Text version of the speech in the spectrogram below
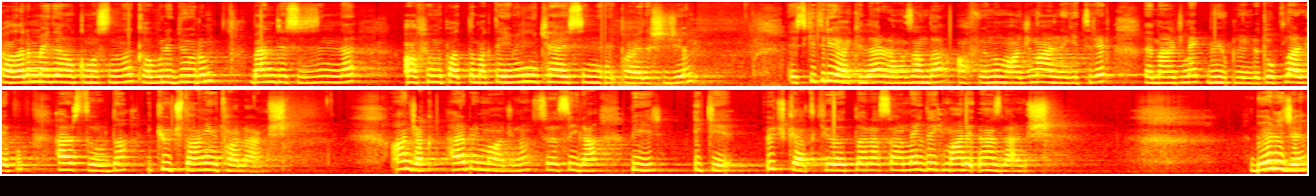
Çağlar'ın meydan okumasını kabul ediyorum. Ben de sizinle afyonu patlamak deyiminin hikayesini paylaşacağım. Eski Tiryakiler Ramazan'da afyonu macun haline getirir ve mercimek büyüklüğünde toplar yapıp her sahurda 2-3 tane yutarlarmış. Ancak her bir macunu sırasıyla 1, 2, 3 kat kağıtlara sarmayı da ihmal etmezlermiş. Böylece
